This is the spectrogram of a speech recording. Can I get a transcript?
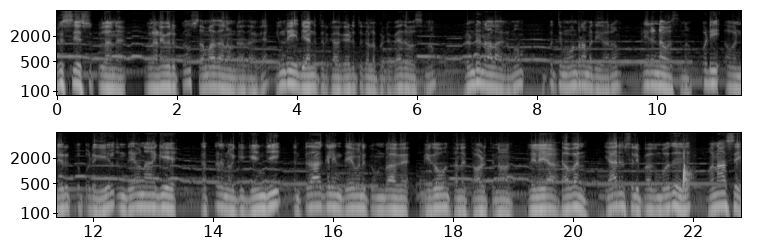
கிறிஸ்தியசுக்குள்ளான உங்கள் அனைவருக்கும் சமாதானம் உண்டாதாக. இன்றைய தியானத்திற்காக எடுத்துக்கொள்ளப்பட்ட வேத வசனம் ரெண்டு நாளாகவும் முப்பத்தி மூன்றாம் அதிகாரம் பனிரெண்டாம் வசனம். இப்படி அவன் நெருக்கப்படுகையில் தன் தேவனாகிய கத்தரை நோக்கி கெஞ்சி தன் பிதாக்களின் தேவனுக்கு முன்பாக மிகவும் தன்னை தாழ்த்தினான். இல்லையா அவன் யாருன்னு சொல்லி பார்க்கும்போது மனாசே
